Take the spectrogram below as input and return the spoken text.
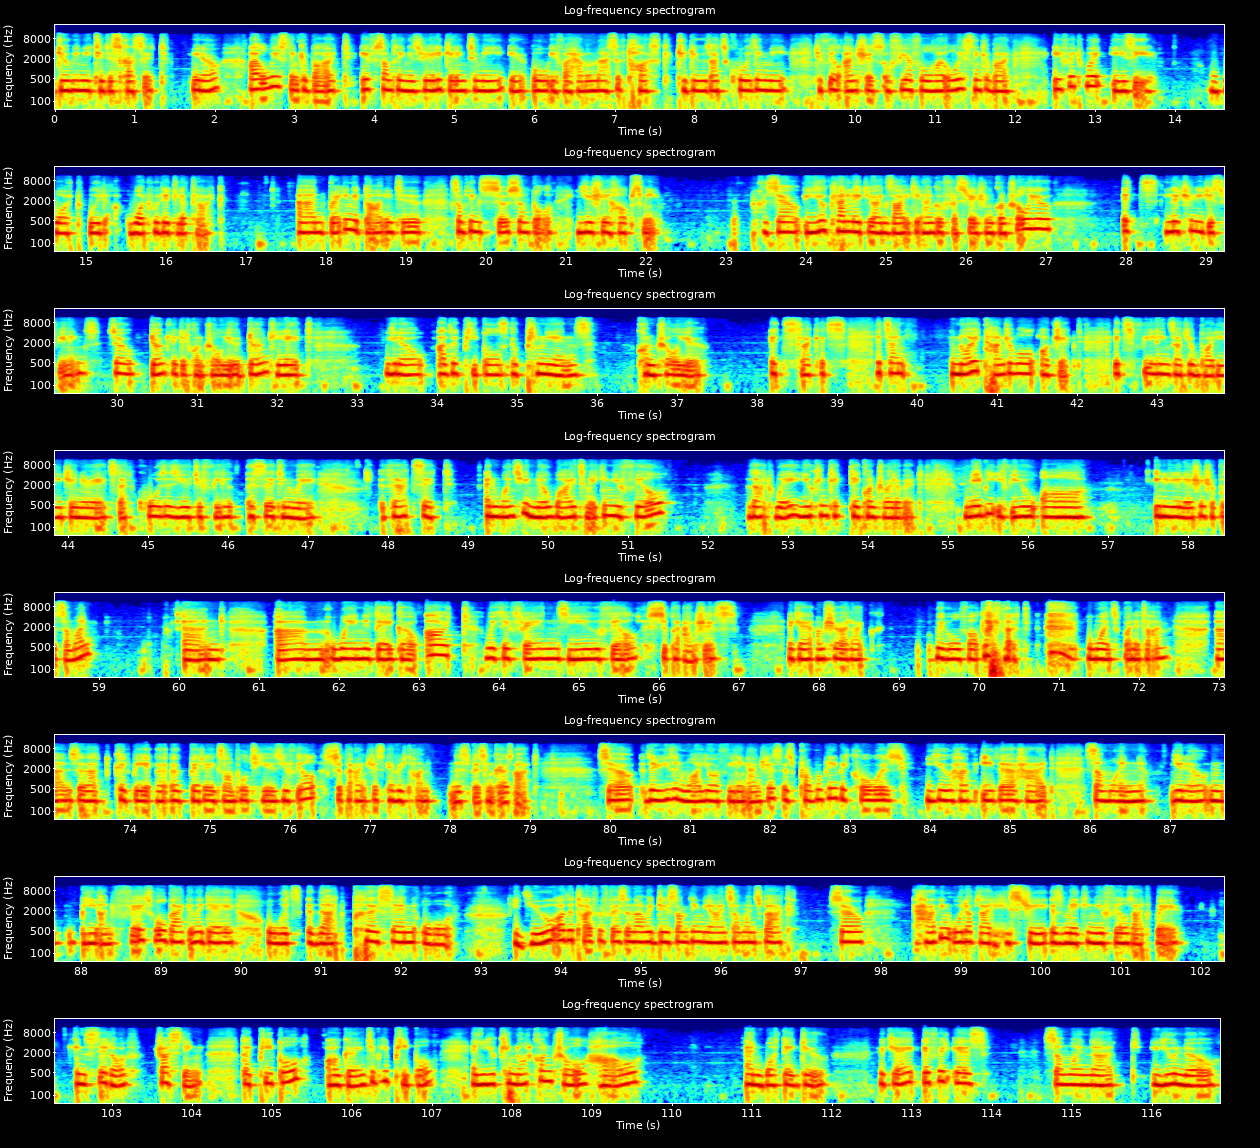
Do we need to discuss it? You know? I always think about if something is really getting to me or if i have a massive task to do that's causing me to feel anxious or fearful i always think about if it were easy what would what would it look like? And breaking it down into something so simple usually helps me. So you can let your anxiety anger frustration control you. It's literally just feelings. So don't let it control you. Don't let you know other people's opinions control you. It's like it's it's an not a tangible object. It's feelings that your body generates that causes you to feel a certain way. That's it. And once you know why it's making you feel that way, you can take control of it. Maybe if you are in a relationship with someone and um, when they go out with their friends, you feel super anxious. Okay, I'm sure like we've all felt like that once upon a time. Um, so that could be a, a, better example to use. You feel super anxious every time this person goes out. So the reason why you are feeling anxious is probably because you have either had someone you know be unfaithful back in the day or it's that person or you are the type of person that would do something behind someone's back so having all of that history is making you feel that way instead of trusting that people are going to be people and you cannot control how and what they do. Okay. If it is someone that you know,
